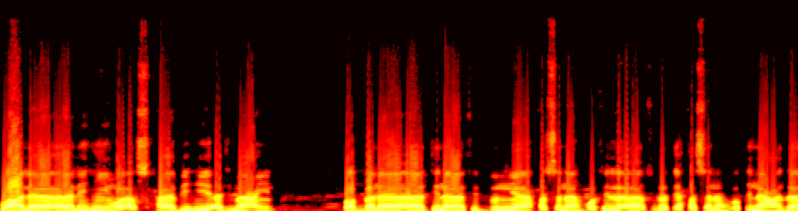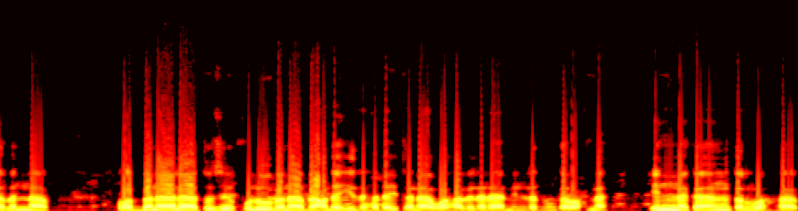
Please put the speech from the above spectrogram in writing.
وعلى آله وأصحابه أجمعين. ربنا آتنا في الدنيا حسنة وفي الآخرة حسنة وقنا عذاب النار. ربنا لا تزغ قلوبنا بعد إذ هديتنا وهب لنا من لدنك رحمة إنك أنت الوهاب.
